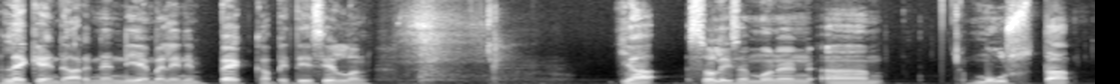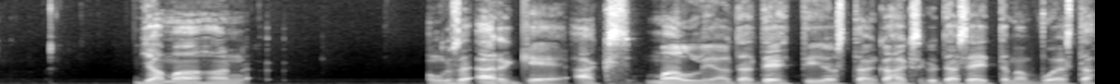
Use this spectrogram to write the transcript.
legendaarinen Niemelinin Pekka piti silloin. Ja se oli semmoinen ähm, musta Yamahan, onko se RGX-mallia, jota tehtiin jostain 87 vuodesta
